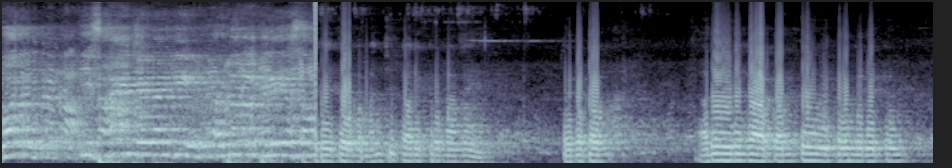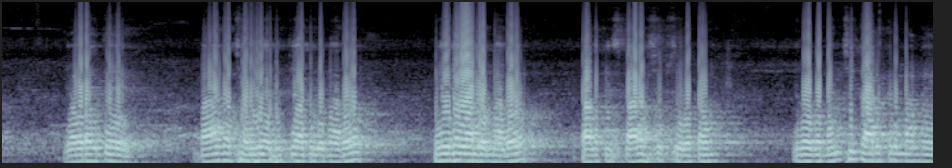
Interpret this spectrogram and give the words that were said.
వారు ఈ సహాయం చేయడానికి అభినందనలు తెలియజేస్తాం ఏదైతే ఒక మంచి కార్యక్రమాన్ని పెట్టడం అదేవిధంగా టెన్త్ ఇంటర్మీడియట్ ఎవరైతే బాగా చదివే విద్యార్థులు ఉన్నారో పేదవాళ్ళు ఉన్నారో వాళ్ళకి స్కాలర్షిప్స్ ఇవ్వటం ఇది ఒక మంచి కార్యక్రమాన్ని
